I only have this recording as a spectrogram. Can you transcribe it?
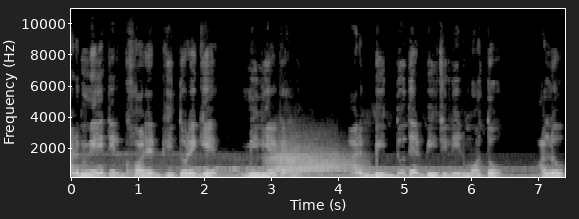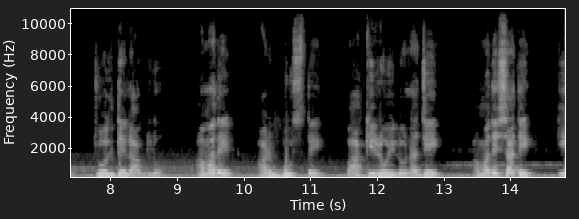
আর মেয়েটির ঘরের ভিতরে গিয়ে মিলিয়ে গেল। আর বিদ্যুতের বিজলির মতো আলো জ্বলতে লাগল। আমাদের আর বুঝতে বাকি রইল না যে আমাদের সাথে কি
